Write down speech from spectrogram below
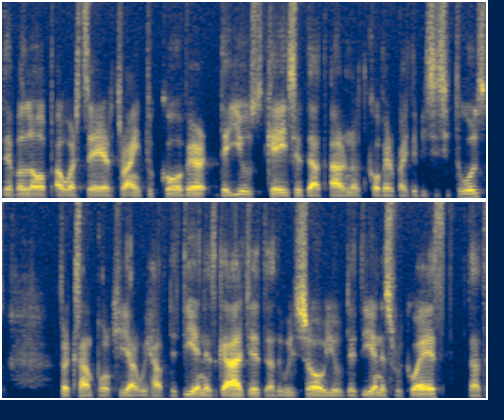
develop ourselves trying to cover the use cases that are not covered by the BCC tools. For example, here we have the DNS gadget that will show you the DNS requests that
